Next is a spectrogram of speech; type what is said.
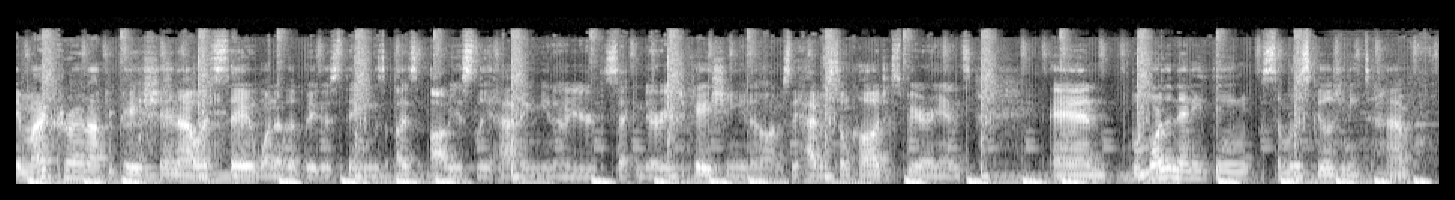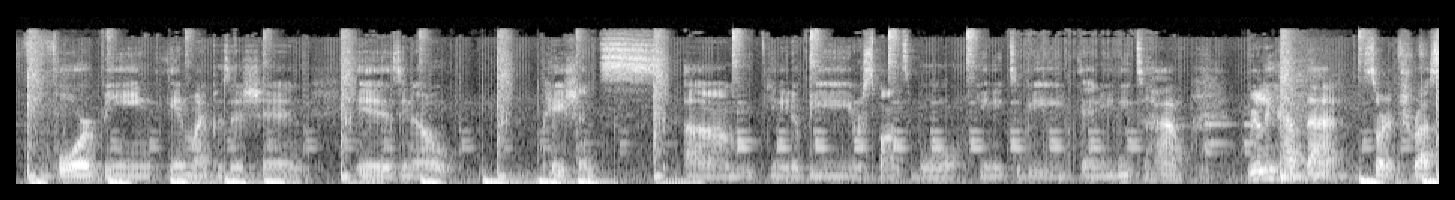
in my current occupation, I would say one of the biggest things is obviously having you know your secondary education. You know, obviously having some college experience, and but more than anything, some of the skills you need to have for being in my position is you know patience. Um, you need to be responsible. You need to be, and you need to have, really have that sort of trust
